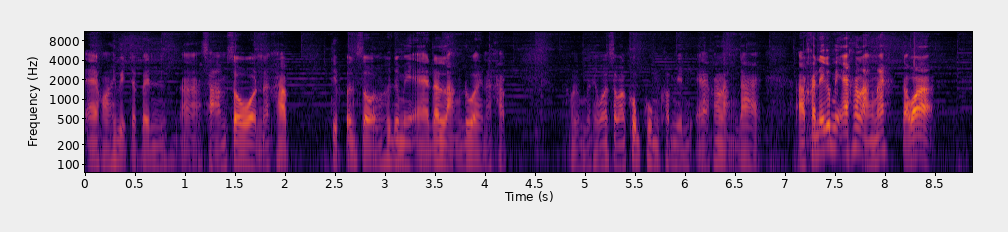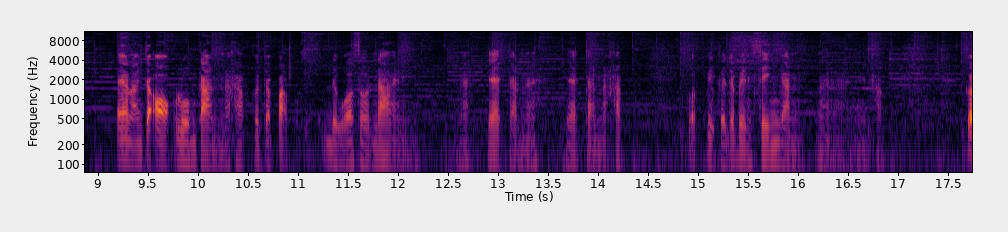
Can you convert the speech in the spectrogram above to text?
แอร์ของ Hybrid จะเป็นอ่าสามโซนนะครับ triple zone ก็จะมีแอร์ด้านหลังด้วยนะครับหมายถึงว่าสามารถควบคุมความเย็นแอร์ข้างหลังได้อ่าคันนี้ก็มีแอร์ข้างหลังนะ แต่ว่าแอร์หลังจะออกรวมกันนะครับ ก็จะปรับ dual zone ได้นี่นะแยกกันนะแยกกันนะครับ กดปิดก็จะเป็นซิงก์กันนี่ครับก็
